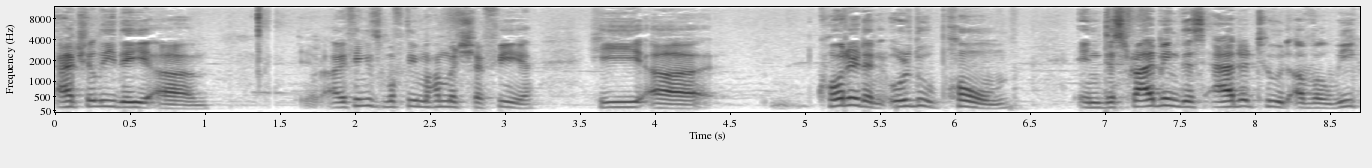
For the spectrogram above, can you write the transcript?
Actually, the um, I think it's Mufti Muhammad Shafi. He uh, quoted an Urdu poem in describing this attitude of a weak,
